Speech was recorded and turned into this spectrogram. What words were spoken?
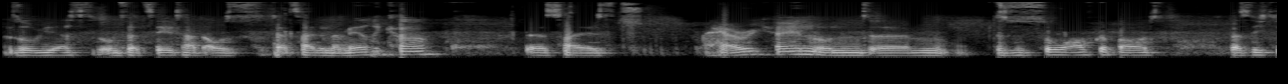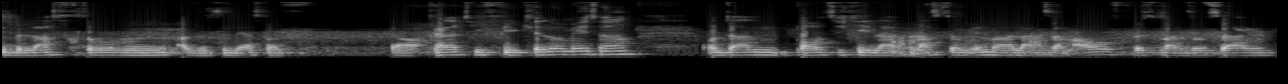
so wie er es uns erzählt hat, aus der Zeit in Amerika. Das heißt Hurricane und ähm, das ist so aufgebaut, dass sich die Belastung, also es sind erstmal ja, relativ viel Kilometer und dann baut sich die Belastung immer langsam auf, bis man sozusagen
